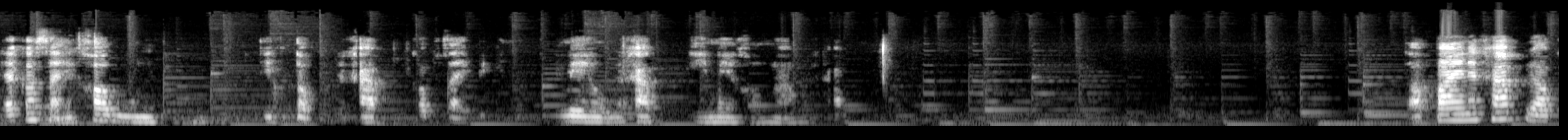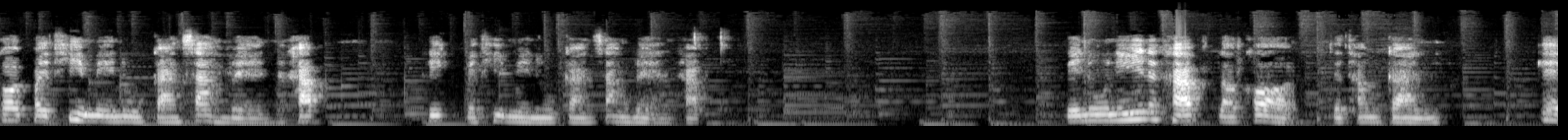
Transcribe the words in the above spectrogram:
แล้วก็ใส่ข้อมูลติดตกนะครับ ก็ใส่ไปอีเมลนะครับ อีเมลของเรานะครับ ต่อไปนะครับเราก็ไปที่เมนูการสร้างแบรนด์นะครับ คลิกไปที่เมนูการสร้างแบรนด์ครับ เมนูนี้นะครับเราก็จะทำการแก้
